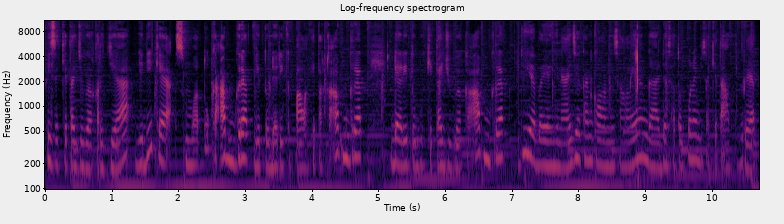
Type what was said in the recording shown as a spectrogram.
fisik kita juga kerja jadi kayak semua tuh ke upgrade gitu dari kepala kita ke upgrade dari tubuh kita juga ke upgrade jadi ya bayangin aja kan kalau misalnya nggak ada satupun yang bisa kita upgrade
